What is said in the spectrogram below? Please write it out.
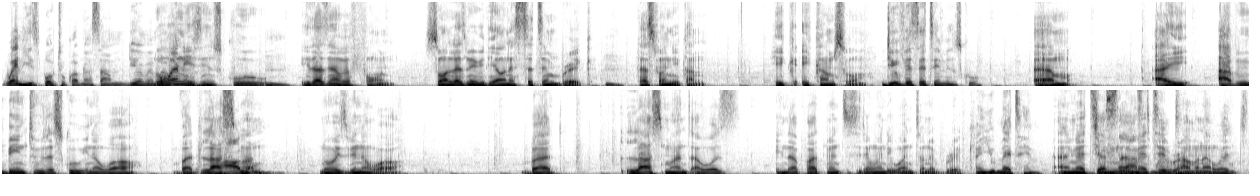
When he spoke to Kwabna Sam? Do you remember? but when he's in school Mm. he doesn't have a phone so unless maybe they're on a certain break Mm. that's when you can he, he comes home Do you visit him in school? um i haven't been to the school in a while but last how month long? no it's been a while but last month i was in the apartment to see them when they went on a break And you met him. and I met Just him, I met month. Abraham, and I went,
